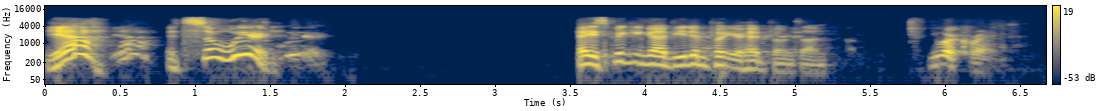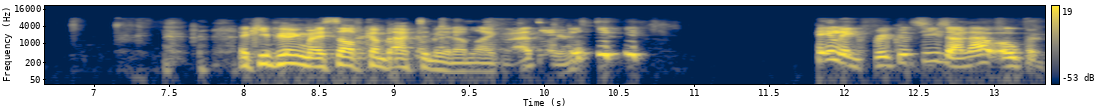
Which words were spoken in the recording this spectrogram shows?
Yeah. Yeah. It's so weird. Hey, speaking of, you didn't put your headphones on. You are correct. I keep hearing myself come back to me, and I'm like, that's weird. Hailing frequencies are now open.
